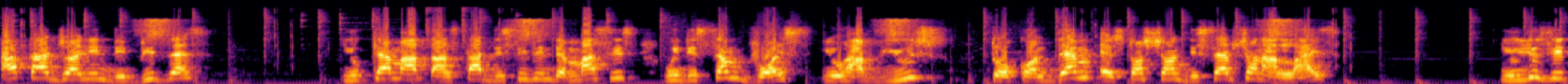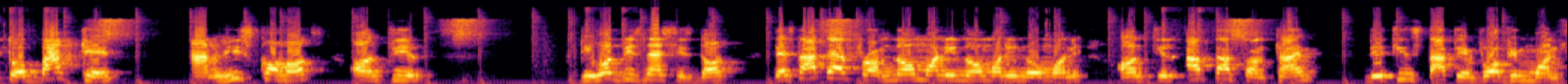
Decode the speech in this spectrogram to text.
After joining the business you came out and start deceiving the masses with the same voice you have used to condemn extortion deception and lies. You use it to back Ken and his cohorts until the whole business is done. They started from no money no money no money until after some time the thing start involving money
